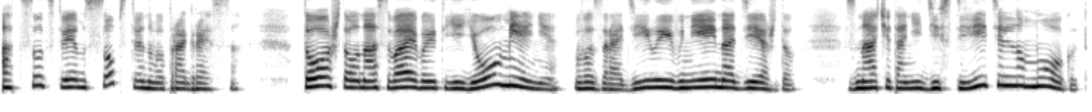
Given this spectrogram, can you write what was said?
отсутствием собственного прогресса, то, что он осваивает ее умение, возродило и в ней надежду. Значит, они действительно могут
